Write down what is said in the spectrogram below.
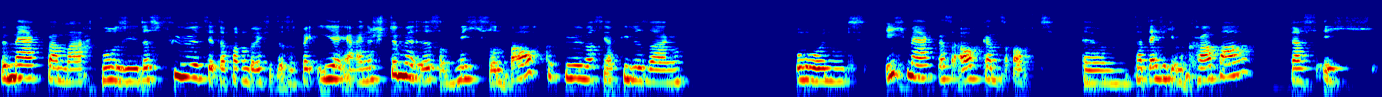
bemerkbar macht, wo sie das fühlt. Sie hat davon berichtet, dass es bei ihr eher eine Stimme ist und nicht so ein Bauchgefühl, was ja viele sagen. Und ich merke das auch ganz oft ähm, tatsächlich im Körper, dass ich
